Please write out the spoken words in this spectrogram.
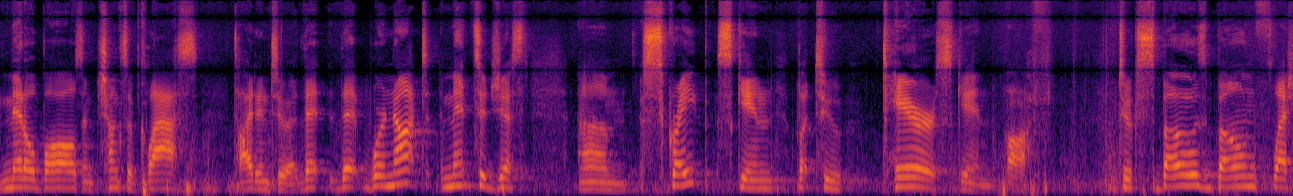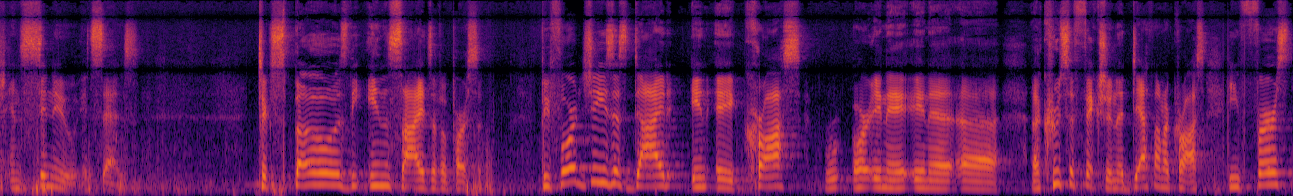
metal balls and chunks of glass tied into it that, that were not meant to just um, scrape skin, but to tear skin off, to expose bone, flesh, and sinew, it says, to expose the insides of a person. Before Jesus died in a cross or in a, in a, uh, a crucifixion, a death on a cross, he first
